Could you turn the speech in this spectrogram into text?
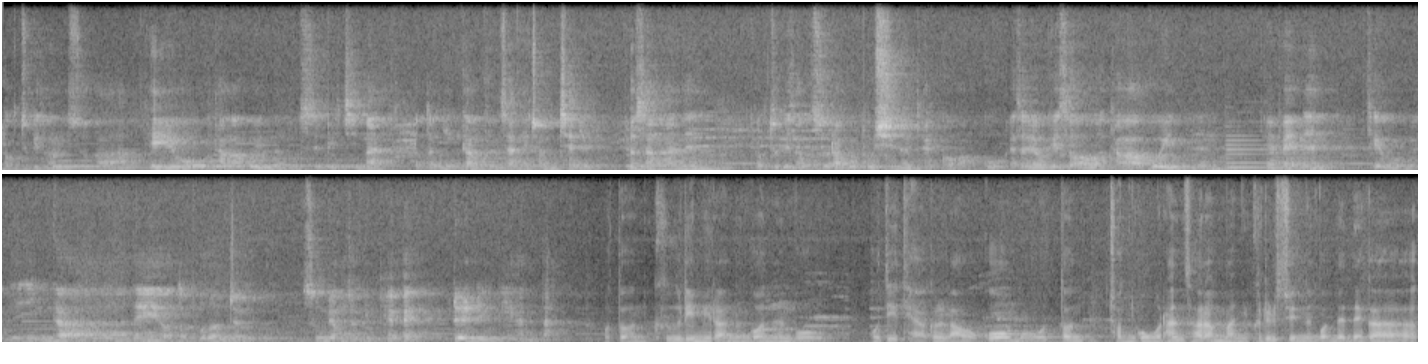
격투기 선수가 KO 당하고 있는 모습이지만 어떤 인간 군상의 전체를 표상하는 격투기 선수라고 보시면 될 것 같고 그래서 여기서 당하고 있는 패배는 어떻게 보면 인간의 어떤 본원적이고 숙명적인 패배를 의미한다. 어떤 그림이라는 거는 뭐 어디 대학을 나오고 뭐 어떤 전공을 한 사람만이 그릴 수 있는 건데 내가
